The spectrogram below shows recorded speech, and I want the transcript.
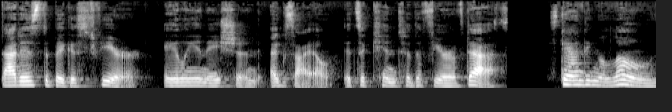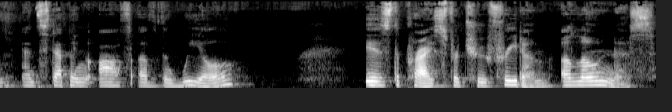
That is the biggest fear alienation, exile. It's akin to the fear of death. Standing alone and stepping off of the wheel is the price for true freedom, aloneness.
